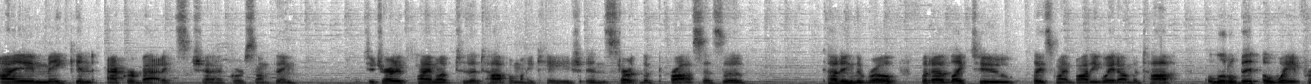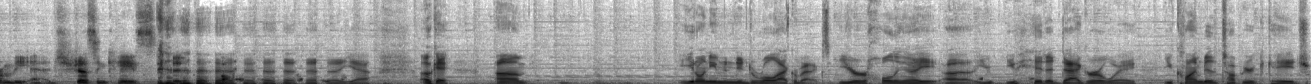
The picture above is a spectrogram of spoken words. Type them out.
I make an acrobatics check or something to try to climb up to the top of my cage and start the process of cutting the rope? But I'd like to place my body weight on the top, a little bit away from the edge, just in case. It falls. yeah. Okay. Um, you don't even need to roll acrobatics. You're holding a. Uh, you you hit a dagger away. You climb to the top of your cage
